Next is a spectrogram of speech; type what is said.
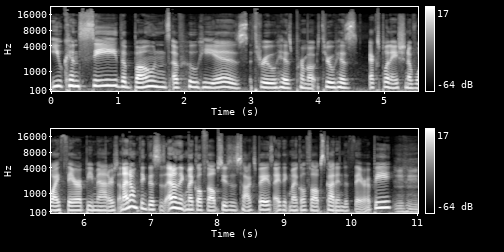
you can see the bones of who he is through his promote through his explanation of why therapy matters. And I don't think this is I don't think Michael Phelps uses Talkspace. I think Michael Phelps got into therapy. Mhm.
